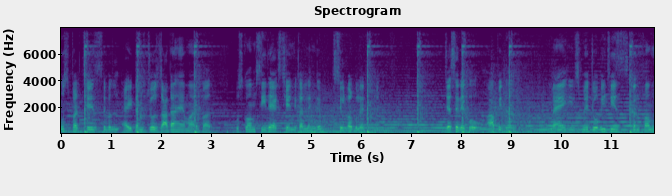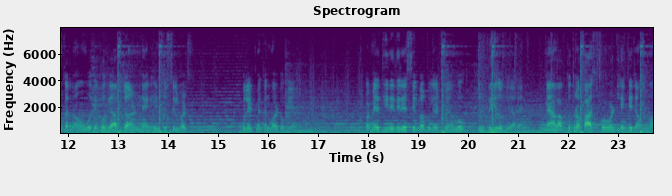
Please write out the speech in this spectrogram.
उस परचेजेबल आइटम्स जो ज़्यादा हैं हमारे पास, उसको हम सीधे एक्सचेंज कर लेंगे सिल्वर बुलेट्स में। जैसे देखो, आप इधर, मैं इसमें जो भी चीज़ कंफर्म कर रहा हूँ, वो देखोगे आप turn neck into silver bullet में कन्वर्ट हो गया है। और मेरे धीरे धीरे सिल्वर बुलेट जो हैं वो इंक्रीज़ होते जा रहे हैं। मैं अब आपको थोड़ा फास्ट फॉरवर्ड लेके जाऊँगा।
